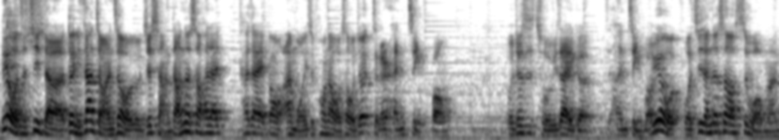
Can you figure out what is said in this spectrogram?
因为我只记得，对你这样讲完之后，我就想到那时候他在他在帮我按摩，一直碰到我的时候，我就整个人很紧绷，我就是处于在一个很紧绷，因为我我记得那时候是我们。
